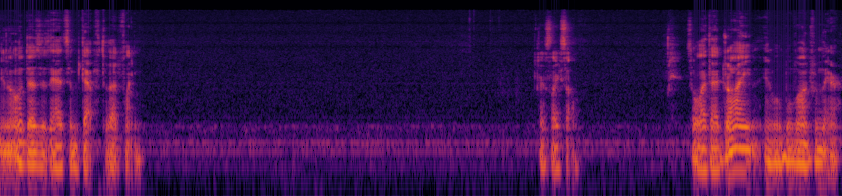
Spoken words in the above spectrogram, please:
And all it does is add some depth to that flame. just like so. So we'll let that dry and we'll move on from there.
